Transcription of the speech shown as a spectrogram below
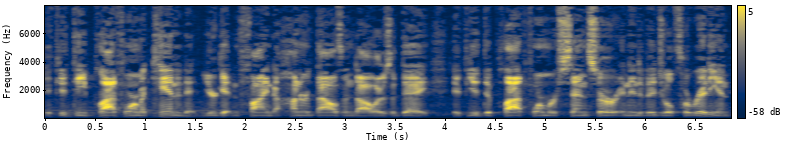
If you deplatform a candidate, you're getting fined $100,000 a day. If you deplatform or censor an individual Floridian,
